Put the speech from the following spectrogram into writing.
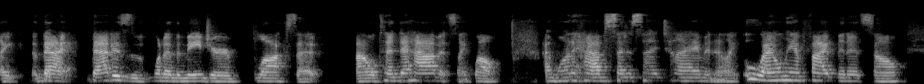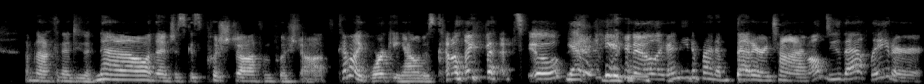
Like that, that is one of the major blocks that I'll tend to have. It's like, well, I want to have set aside time, and they're like, oh, I only have five minutes, so I'm not going to do it now. And then it just gets pushed off and pushed off. Kind of like working out is kind of like that too. Yep. you know, like I need to find a better time. I'll do that later,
